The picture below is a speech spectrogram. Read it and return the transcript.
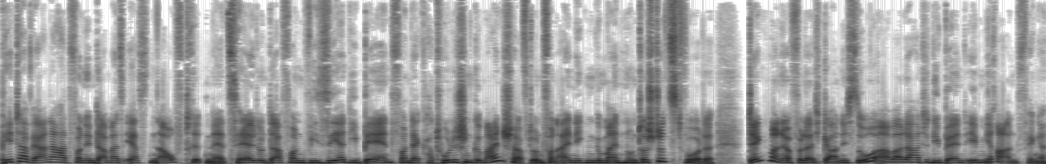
Peter Werner hat von den damals ersten Auftritten erzählt und davon, wie sehr die Band von der katholischen Gemeinschaft und von einigen Gemeinden unterstützt wurde. Denkt man ja vielleicht gar gar nicht so, aber da hatte die Band eben ihre Anfänge.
